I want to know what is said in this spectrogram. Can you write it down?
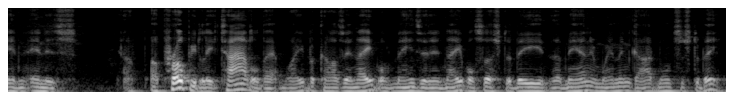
and, and it's appropriately titled that way because enabled means it enables us to be the men and women God wants us to be.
